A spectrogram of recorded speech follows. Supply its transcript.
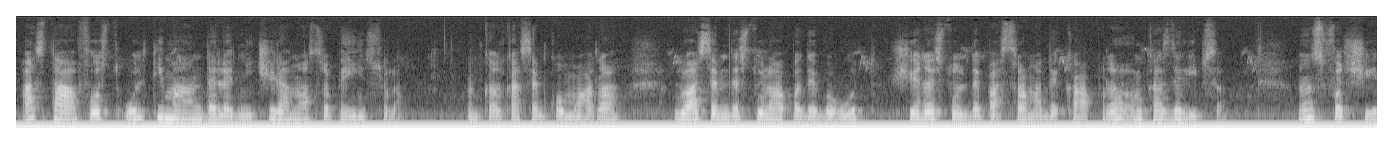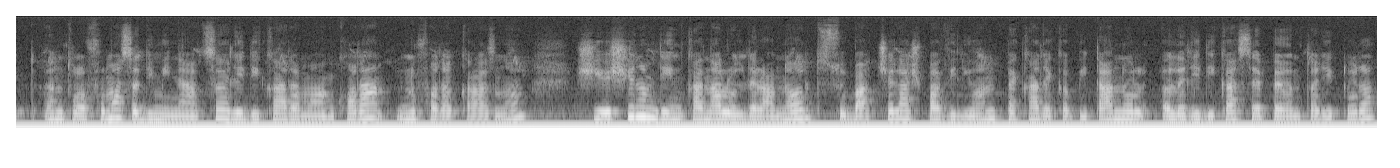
Asta a fost ultima îndeletnicire a noastră pe insulă. Încărcasem comoara, luasem destul apă de băut și restul de pastramă de capră în caz de lipsă. În sfârșit, într-o frumoasă dimineață, ridicarăm ancora, nu fără caznă, și ieșirăm din canalul de la nord sub același pavilion pe care capitanul îl ridicase pe întăritură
